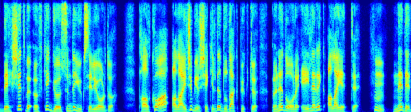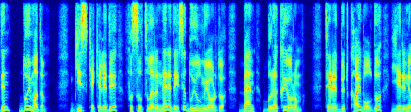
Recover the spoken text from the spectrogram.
dehşet ve öfke göğsünde yükseliyordu. Palkoa alaycı bir şekilde dudak büktü, öne doğru eğilerek alay etti. Hım, ne dedin? Duymadım. Giz kekeledi, fısıltıları neredeyse duyulmuyordu. Ben bırakıyorum. Tereddüt kayboldu, yerini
